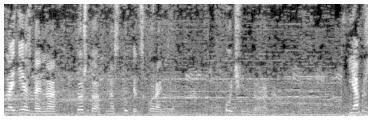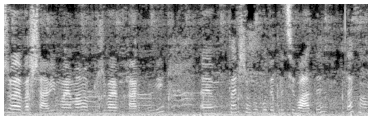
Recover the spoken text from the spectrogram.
с надеждой на то, что наступит скоро мир. Очень дорого. Я проживаю в Варшаві, моя мама проживає в Харкові. Е, Першого буде працювати, так, мама?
